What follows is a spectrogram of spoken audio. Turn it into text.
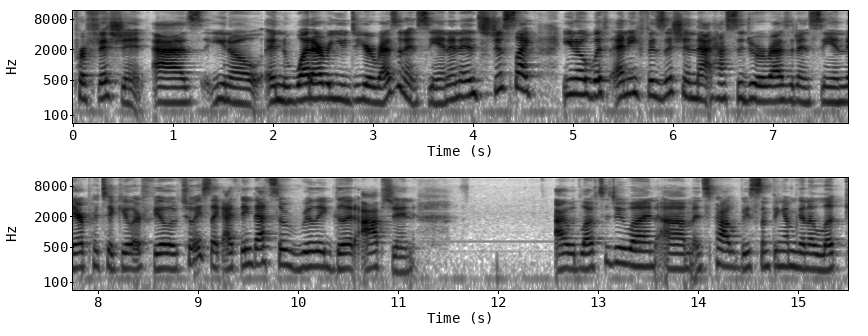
proficient as you know in whatever you do your residency in and it's just like you know with any physician that has to do a residency in their particular field of choice like i think that's a really good option i would love to do one um, it's probably something i'm going to look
